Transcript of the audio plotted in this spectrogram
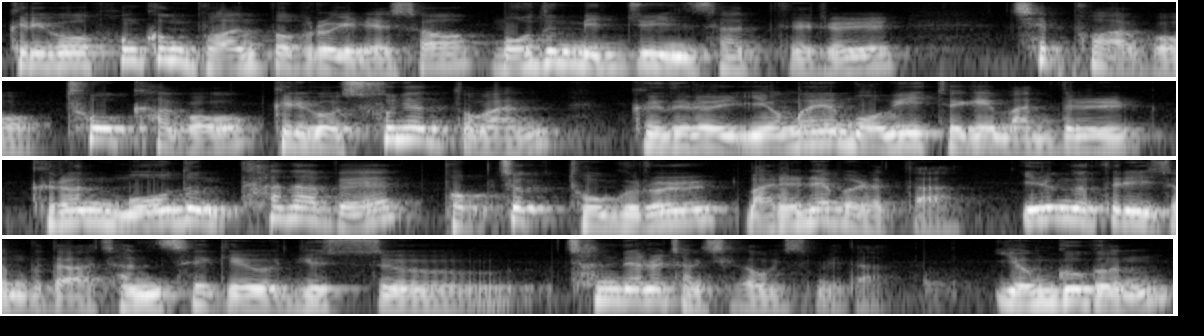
그리고 홍콩 보안법으로 인해서 모든 민주 인사들을 체포하고 투옥하고 그리고 수년 동안 그들을 영어의 몸이 되게 만들 그런 모든 탄압의 법적 도구를 마련해 버렸다. 이런 것들이 전부 다 전 세계의 뉴스 천면을 장식하고 있습니다. 영국은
